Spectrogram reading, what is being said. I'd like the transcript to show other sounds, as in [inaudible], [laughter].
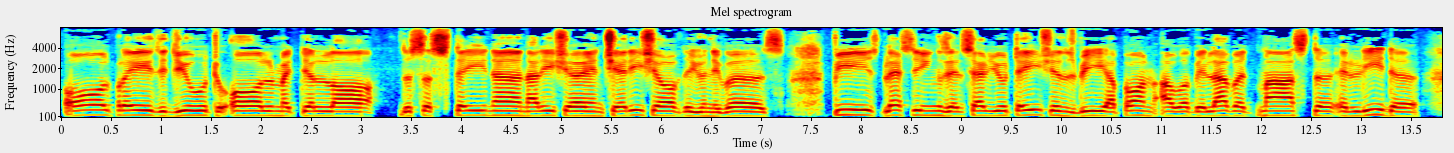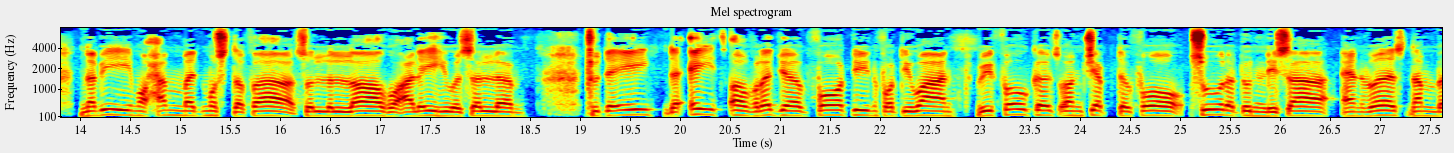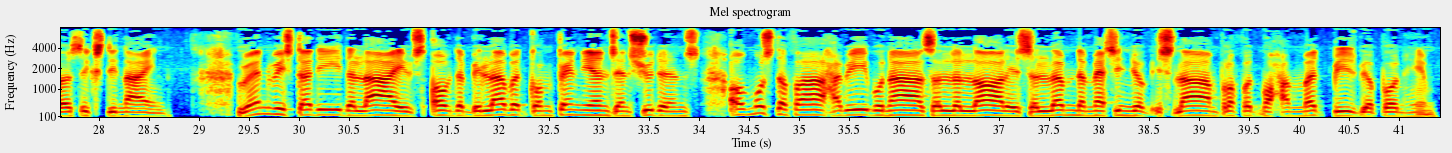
All praise is due to Almighty Allah. The sustainer, nourisher, and cherisher of the universe. Peace, blessings, and salutations be upon our beloved master and leader, Nabi Muhammad Mustafa sallallahu alaihi wasallam. Today, the 8th of Rajab 1441, we focus on chapter 4, Surah An-Nisa and verse number 69. When we study the lives of the beloved companions and students of Mustafa Habibuna sallallahu alayhi wasallam, the messenger of Islam, Prophet Muhammad, peace be upon him.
